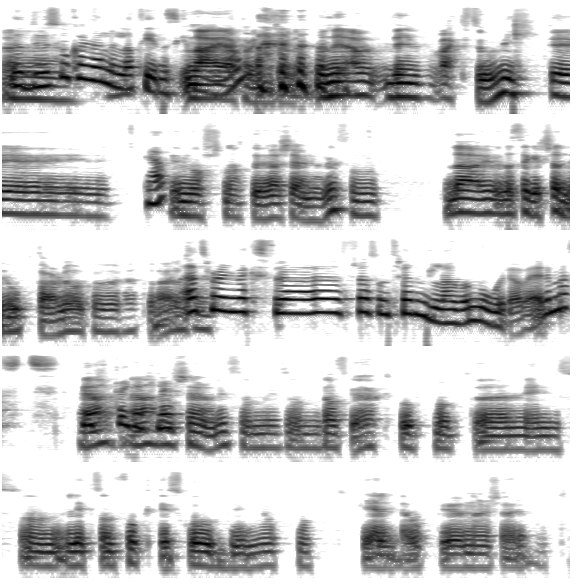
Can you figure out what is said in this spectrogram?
Det er du som kan alle latinske Nei, jeg kan ikke det. Men den vokser jo vilt i, Ja. i norsk natur. Jeg ser den jo liksom Det er, det er sikkert skjedd i Oppdal. Jeg tror den vokser fra, fra sånn Trøndelag og nordover mest. ja, Vilt, ja, egentlig. Ja, ser liksom, liksom ganske høyt opp mot uh, i sånn, litt sånn fuktig skogbunn opp mot fjellet oppi når du kjører mot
